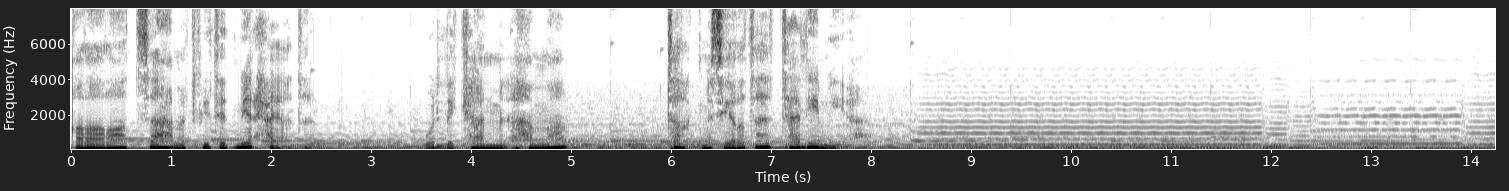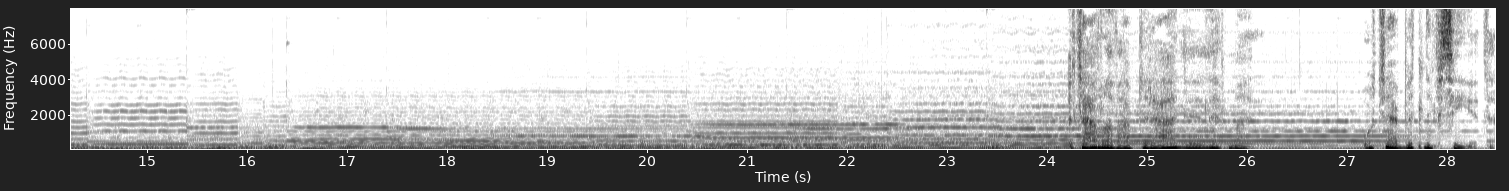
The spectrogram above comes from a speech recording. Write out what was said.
قرارات ساهمت في تدمير حياته. واللي كان من أهمها ترك مسيرته التعليمية. تعرض عبد العالي للإهمال وتعبت نفسيته.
